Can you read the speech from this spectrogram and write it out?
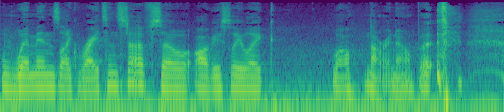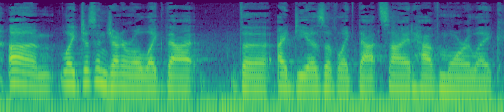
women's like rights and stuff. So obviously like well, not right now, but um, like just in general, like that the ideas of like that side have more like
